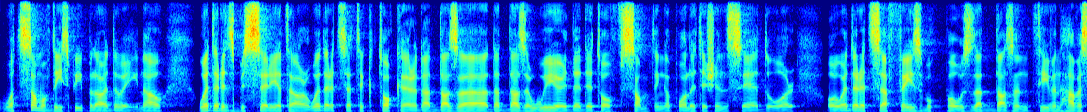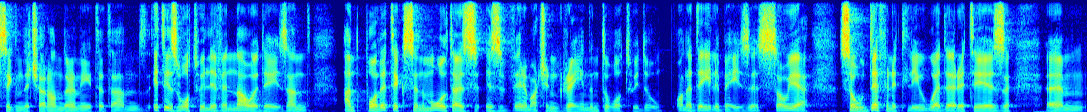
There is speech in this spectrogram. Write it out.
what some of these people are doing now. Whether it's Bis-Serjetà or whether it's a TikToker that does a that does a weird edit of something a politician said, or or whether it's a Facebook post that doesn't even have a signature underneath it, and it is what we live in nowadays, and and politics in Malta is, is very much ingrained into what we do on a daily basis. So yeah, so definitely whether it is um,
